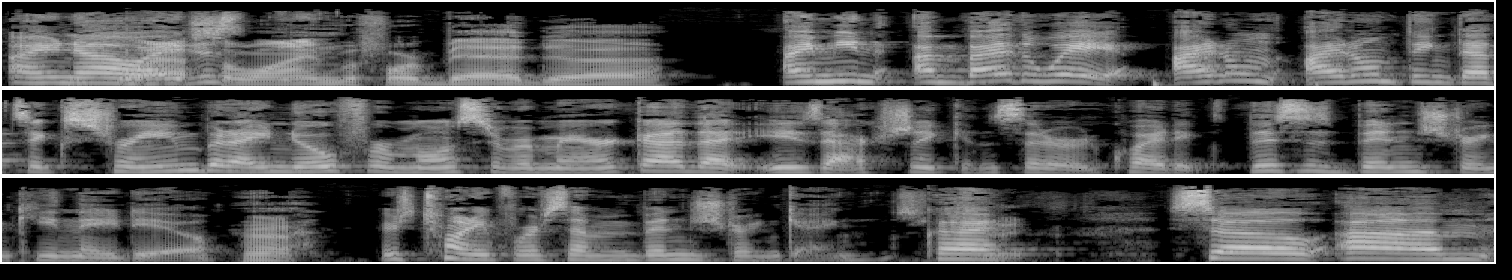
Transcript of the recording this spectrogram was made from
I know. glass I just of wine before bed. Uh, I mean, um, by the way, I don't, I don't think that's extreme, but I know for most of America that is actually considered quite. Ex- this is binge drinking they do. huh. There's 24 seven binge drinking. Okay. So, um,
